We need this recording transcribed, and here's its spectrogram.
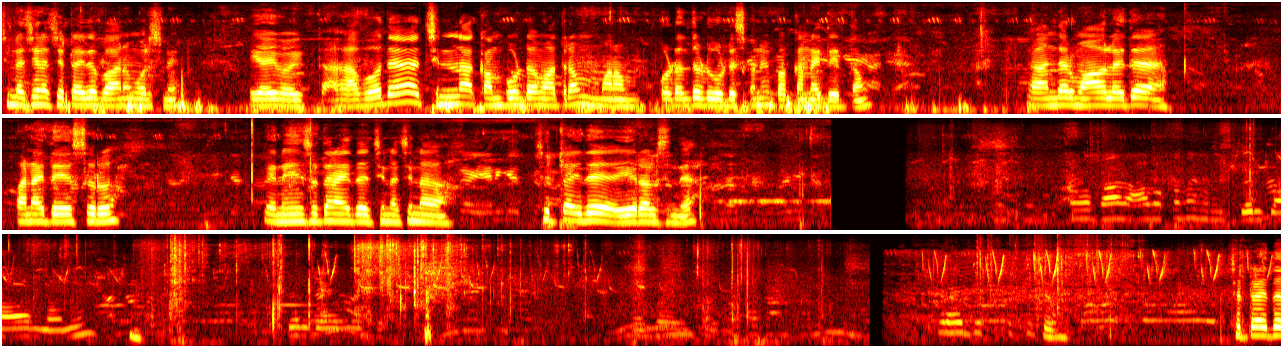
చిన్న చిన్న చెట్లు అయితే బాగానే మొలిచినాయి. ఇక కాకపోతే చిన్న కంపౌంటర్ మాత్రం మనం కొడలతో కొట్టేసుకొని పక్కన అయితే ఇస్తాం ఇక అందరు మా వాళ్ళు అయితే పని అయితే చేస్తారు ఇక నేను సుతన అయితే చిన్న చిన్న చెట్లు అయితే ఏరాల్సిందే. చెట్టు అయితే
